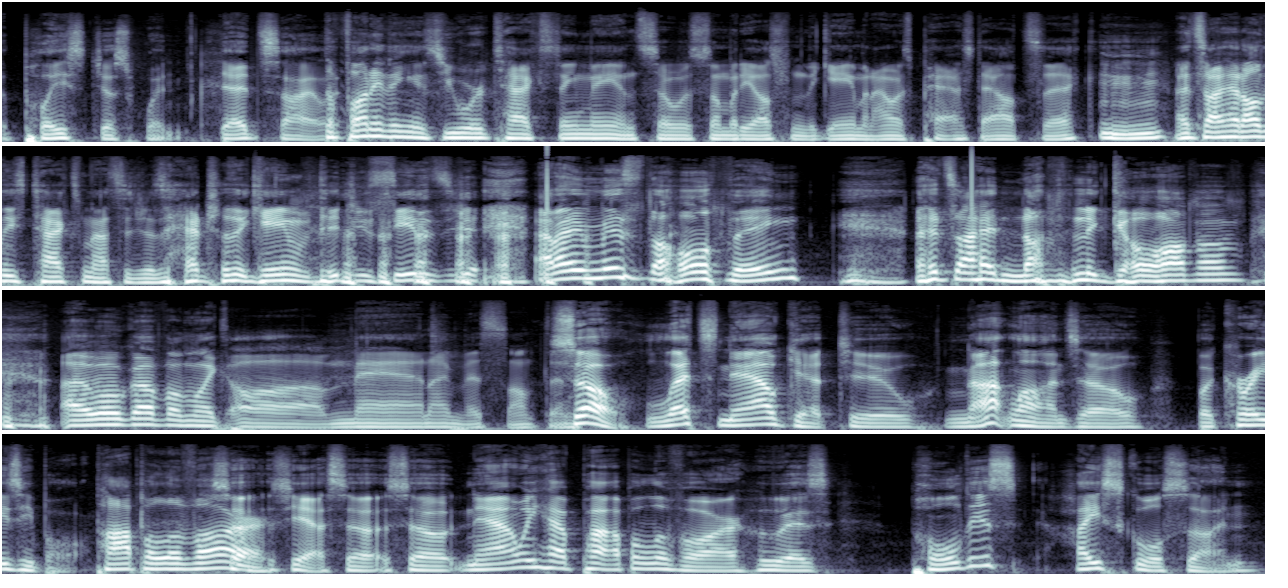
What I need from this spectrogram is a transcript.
the place just went dead silent. The funny thing is, you were texting me, and so was somebody else from the game, and I was passed out sick. Mm-hmm. And so I had all these text messages after the game. of, Did you see this? and I missed the whole thing. And so I had nothing to go off of. I woke up. I'm like, oh man, I missed something. So let's now get to not Lonzo, but Crazy Ball. Papa LaVar. So, yeah, so so now we have Papa LaVar who has pulled his high school son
